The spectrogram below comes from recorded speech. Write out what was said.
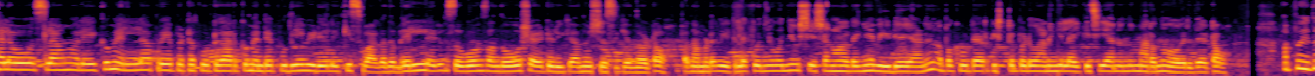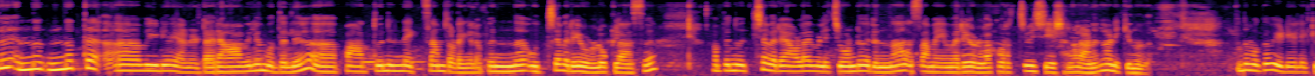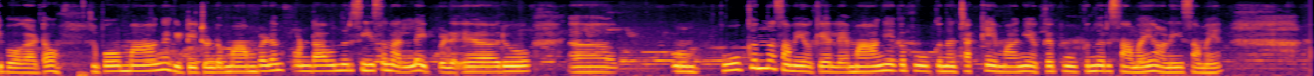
Hello അസ്സാം വലൈക്കും എല്ലാ പ്രിയപ്പെട്ട കൂട്ടുകാർക്കും എന്റെ പുതിയ വീഡിയോയിലേക്ക് സ്വാഗതം. എല്ലാവരും സുഖവും സന്തോഷമായിട്ടിരിക്കാമെന്ന് വിശ്വസിക്കുന്നു കേട്ടോ. അപ്പോൾ നമ്മുടെ വീട്ടിലെ കുഞ്ഞു കുഞ്ഞു വിശേഷങ്ങൾ അടങ്ങിയ വീഡിയോയാണ്. അപ്പോൾ കൂട്ടുകാർക്ക് ഇഷ്ടപ്പെടുവാണെങ്കിൽ ലൈക്ക് ചെയ്യാനൊന്നും മറന്നു പോകരുത് കേട്ടോ. അപ്പോൾ ഇത് ഇന്ന് ഇന്നത്തെ വീഡിയോയാണ് കേട്ടോ. രാവിലെ മുതൽ പാത്തുവിന് ഇന്ന് എക്സാം തുടങ്ങിയല്ലോ. അപ്പോൾ ഇന്ന് ഉച്ച വരെ ഉള്ളൂ ക്ലാസ് അപ്പോൾ ഇന്ന് ഉച്ച വരെ അവളെ വിളിച്ചുകൊണ്ട് വരുന്ന സമയം വരെയുള്ള കുറച്ച് വിശേഷങ്ങളാണ് കാണിക്കുന്നത്. നമുക്ക് വീഡിയോയിലേക്ക് പോകാം കേട്ടോ അപ്പോൾ മാങ്ങ കിട്ടിയിട്ടുണ്ട്. മാമ്പഴം ഉണ്ടാവുന്നൊരു സീസൺ അല്ല ഇപ്പോഴ്. ഒരു പൂക്കുന്ന സമയമൊക്കെ അല്ലേ? മാങ്ങയൊക്കെ പൂക്കുന്ന ചക്കയും മാങ്ങയൊക്കെ പൂക്കുന്ന ഒരു സമയമാണ് ഈ സമയം.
